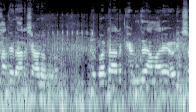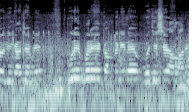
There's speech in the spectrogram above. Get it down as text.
ખાતેદાર શાળો તો બધા ખેડૂતે અમારે અઢીસો વીઘા જમીન પૂરેપૂરે કંપનીને વજે છે અમારે.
